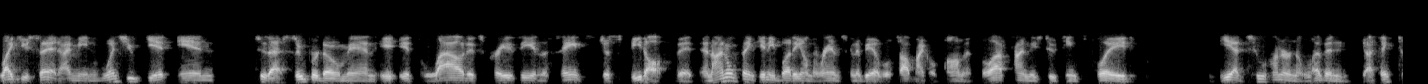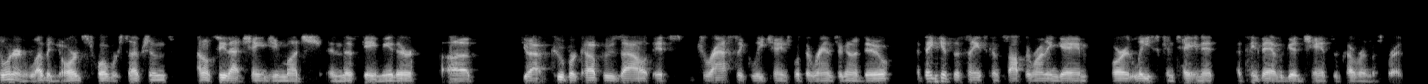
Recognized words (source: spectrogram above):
like you said, I mean, once you get in to that Superdome, man, it, it's loud, it's crazy, and the Saints just feed off of it. And I don't think anybody on the Rams is going to be able to stop Michael Thomas. The last time these two teams played, he had 211, I think 211 yards, 12 receptions. I don't see that changing much in this game either. Uh, you have Cooper Kupp who's out. It's drastically changed what the Rams are going to do. I think if the Saints can stop the running game or at least contain it, I think they have a good chance of covering the spread.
